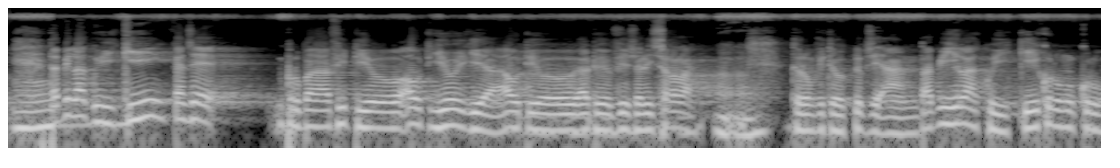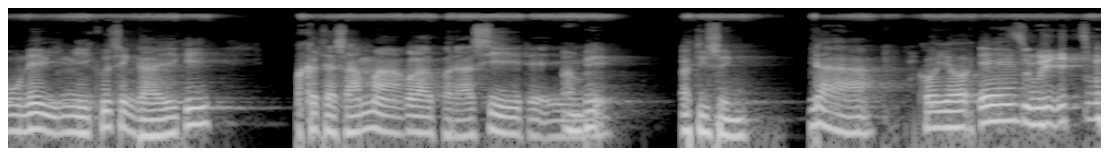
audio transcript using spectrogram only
Oh. Tapi lagu iki kan saya berupa video audio iki ya, audio audio visualizer lah. Heeh. Durung video klip sih an. Tapi lagu iki krungu-krungune wingi iku sing gawe iki bekerja sama, kolaborasi deh. Ambek Adi Sing. Nah, koyo eh Suwe, suwe.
